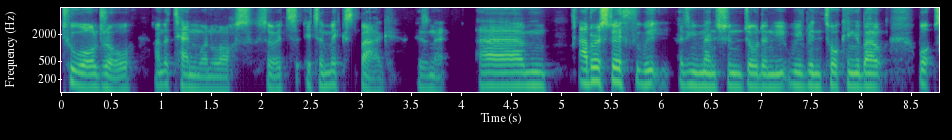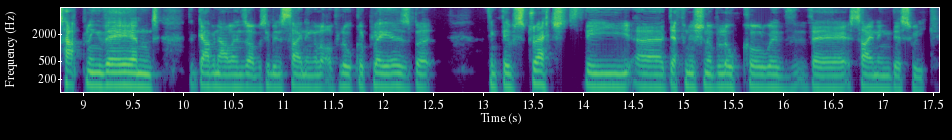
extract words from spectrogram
2 all draw, and a 10 1 loss. So it's it's a mixed bag, isn't it? Um, Aberystwyth, we, as you mentioned, Jordan, we've been talking about what's happening there, and Gavin Allen's obviously been signing a lot of local players, but think they've stretched the uh, definition of local with their signing this week.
